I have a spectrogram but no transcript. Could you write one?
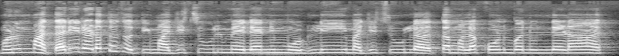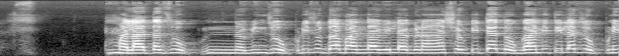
म्हणून म्हातारी रडतच होती. माझी चूल मेल्याने मोडली. माझी चूल आता मला कोण बनवून देणार? मला आता झोप नवीन झोपडीसुद्धा बांधावी लागणार. शेवटी त्या दोघांनी तिला झोपडी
